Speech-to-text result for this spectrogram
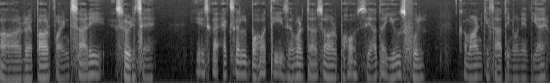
और पावर पॉइंट सारी स्वीट्स हैं। ये इसका एक्सेल बहुत ही ज़बरदस्त और बहुत ज़्यादा यूज़फुल कमांड के साथ इन्होंने दिया है।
